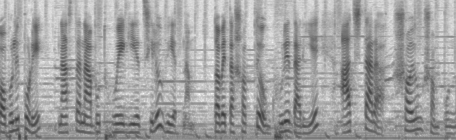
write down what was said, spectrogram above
কবলে পড়ে নাস্তা নাবুদ হয়ে গিয়েছিল ভিয়েতনাম। তবে তা সত্ত্বেও ঘুরে দাঁড়িয়ে আজ তারা স্বয়ং সম্পূর্ণ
